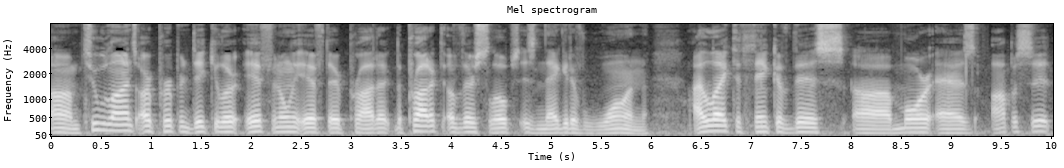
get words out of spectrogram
um, two lines are perpendicular if and only if their product, the product of their slopes is negative 1. I like to think of this uh, more as opposite.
